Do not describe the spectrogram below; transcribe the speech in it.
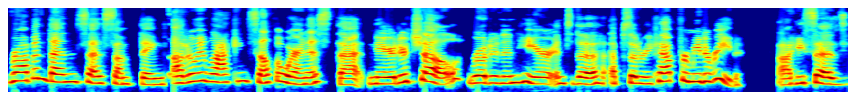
Robin then says something utterly lacking self awareness that narrator Chell wrote it in here into the episode recap for me to read. Uh, he says,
